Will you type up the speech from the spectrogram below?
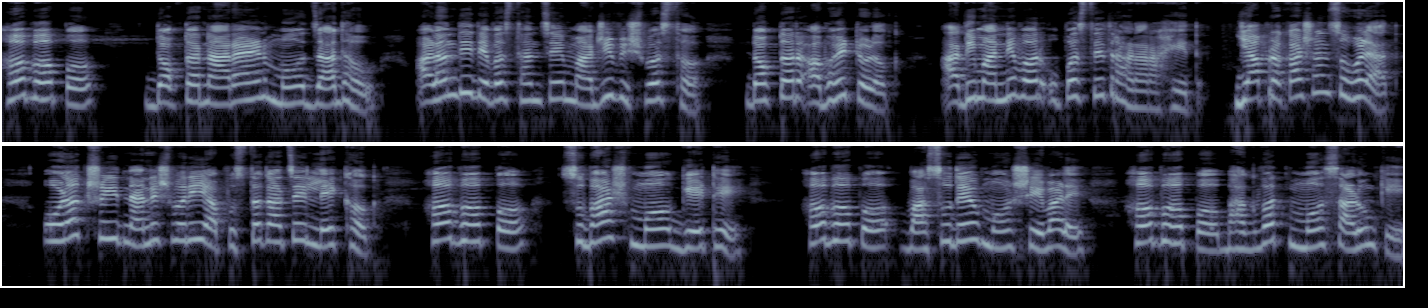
ह ब प डॉक्टर नारायण म जाधव आळंदी देवस्थानचे माजी विश्वस्त डॉक्टर अभय टिळक आदी मान्यवर उपस्थित राहणार आहेत. या प्रकाशन सोहळ्यात ओळख श्री ज्ञानेश्वरी या पुस्तकाचे लेखक ह भ प सुभाष म गेठे ह भ प वासुदेव म शेवाळे ह भ प भागवत म साळुंके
